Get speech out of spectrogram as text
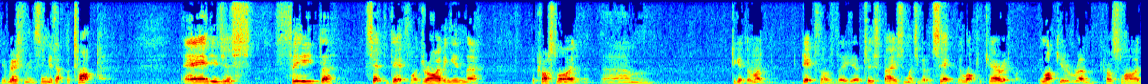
your referencing is up the top, and you just feed the, set the depth by driving in the, the cross slide um, to get the right depth of the uh, tooth space. And once you've got it set you lock your carriage, you lock your um, cross slide,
